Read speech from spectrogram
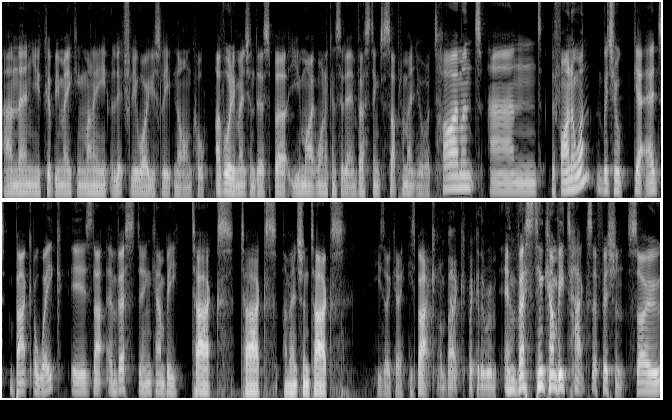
and then you could be making money literally while you sleep, not on call. I've already mentioned this, but you might want to consider investing to supplement your retirement. And the final one, which will get Ed back awake, is that investing can be tax, tax. I mentioned tax. He's okay. He's back. I'm back, back in the room. Investing can be tax efficient. So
